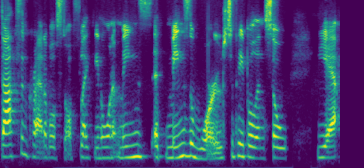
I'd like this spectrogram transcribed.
that's incredible stuff. Like you know, when it means it means the world to people, and so yeah,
